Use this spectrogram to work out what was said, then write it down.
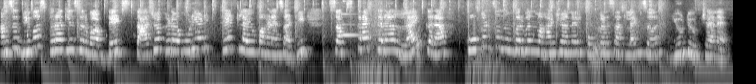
आमचे दिवसभरातले सर्व अपडेट्स ताज्या घडामोडी आणि थेट लाईव्ह पाहण्यासाठी सबस्क्राईब करा लाईक करा. कोकणचं number one Maha channel Konkan सात लाईव्हचं युट्यूब चॅनल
